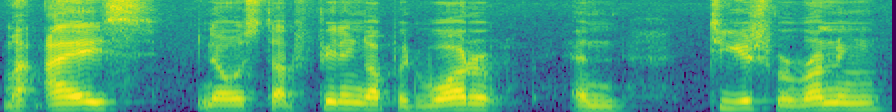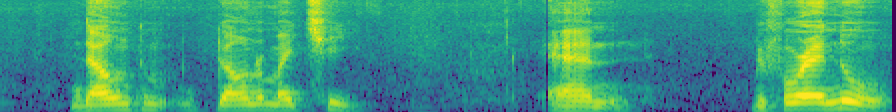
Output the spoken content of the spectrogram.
My eyes, you know, started filling up with water. And tears were running down to, down to my cheek. And before I knew,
